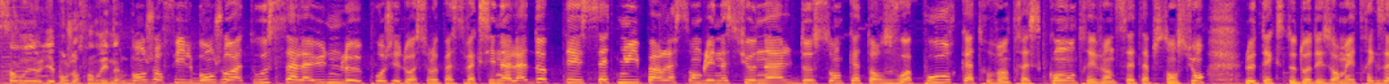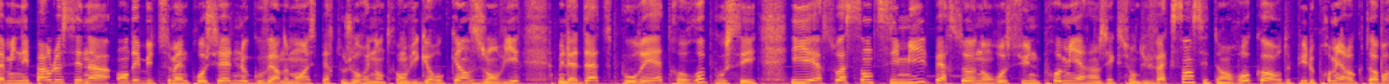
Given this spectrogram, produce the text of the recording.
Sandrine. Bonjour Sandrine. Bonjour Phil, bonjour à tous. À la une, le projet de loi sur le passe vaccinal adopté cette nuit par l'Assemblée nationale. 214 voix pour, 93 contre et 27 abstentions. Le texte doit désormais être examiné par le Sénat en début de semaine prochaine. Le gouvernement espère toujours une entrée en vigueur au 15 janvier, mais la date pourrait être repoussée. Hier, 66 000 personnes ont reçu une première injection du vaccin. C'est un record depuis le 1er octobre.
